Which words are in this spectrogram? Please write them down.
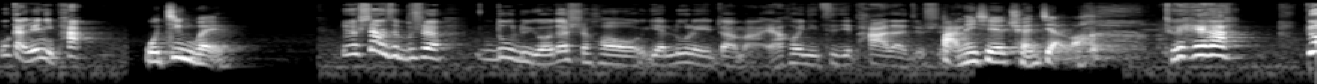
我感觉你怕，我敬畏。因为上次不是录旅游的时候也录了一段嘛，然后你自己怕的就是把那些全剪了。对呀、标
